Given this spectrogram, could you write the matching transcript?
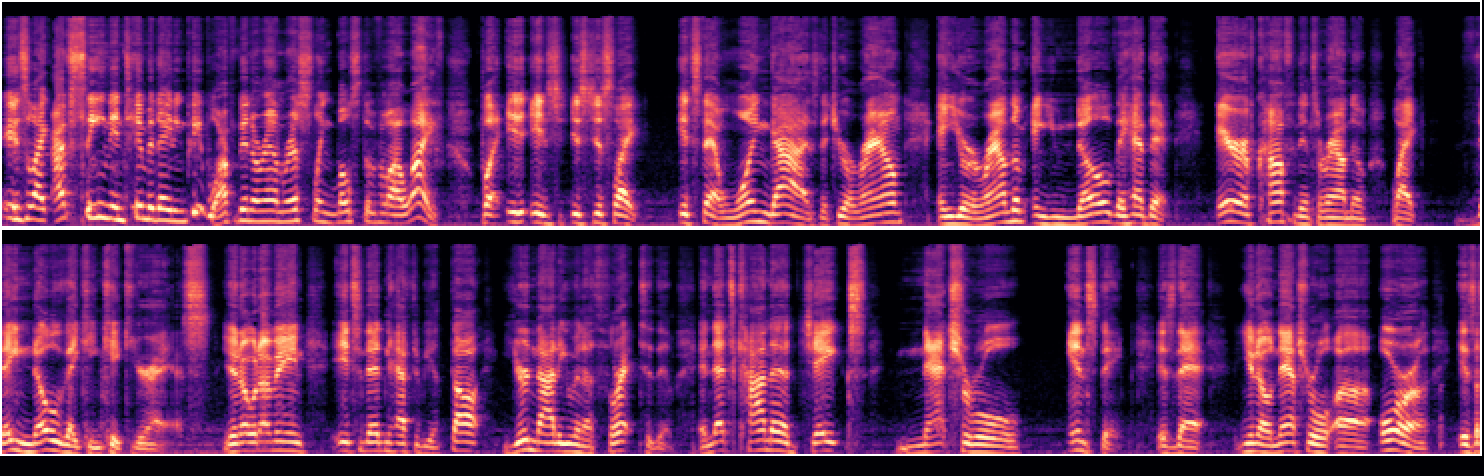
it's like, I've seen intimidating people. I've been around wrestling most of my life. But it, it's, it's just like, it's that one guys that you're around and you're around them and you know they have that air of confidence around them. Like, they know they can kick your ass. You know what I mean? It doesn't have to be a thought. You're not even a threat to them. And that's kind of Jake's natural instinct is that, you know, natural uh, aura is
